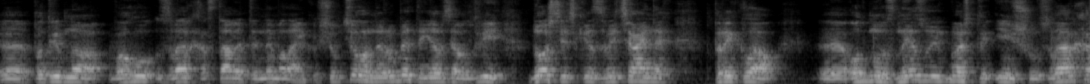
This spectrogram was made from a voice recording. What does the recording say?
е, потрібно вагу зверху ставити немаленьку. Щоб цього не робити, я взяв дві дощечки звичайних, приклав е, одну знизу, як бачите, іншу зверху.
